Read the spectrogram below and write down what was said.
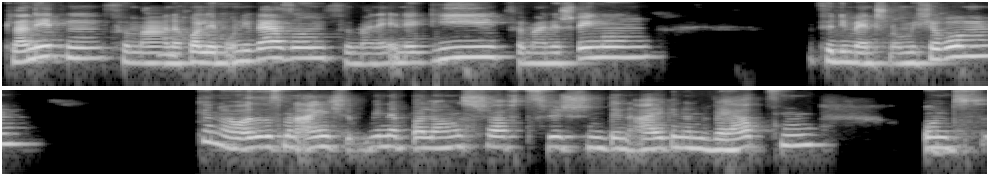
Planeten, für meine Rolle im Universum, für meine Energie, für meine Schwingung, für die Menschen um mich herum. Genau, also dass man eigentlich wie eine Balance schafft zwischen den eigenen Werten und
